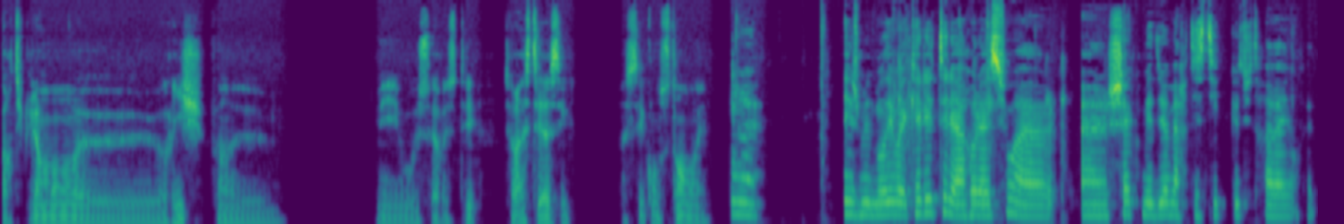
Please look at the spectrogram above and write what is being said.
particulièrement riches, enfin mais ouais, c'est resté, c'est resté assez, assez constant, ouais. Ouais. Et je me demandais, ouais, quelle était la relation à chaque médium artistique que tu travailles, en fait?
